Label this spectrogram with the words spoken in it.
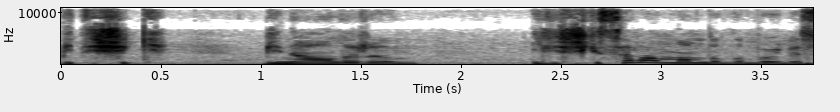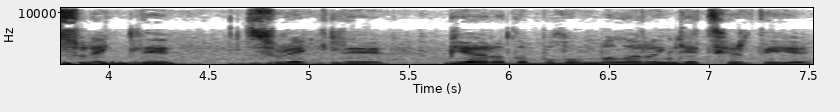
bitişik binaların, ilişkisel anlamda da böyle sürekli sürekli bir arada bulunmaların getirdiği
